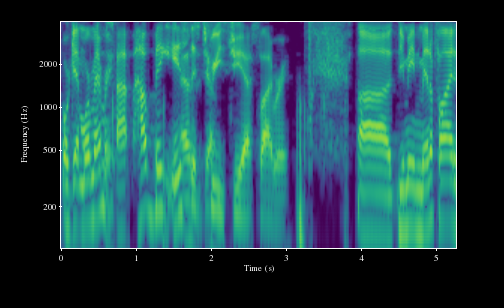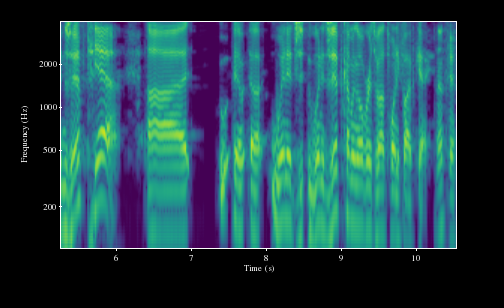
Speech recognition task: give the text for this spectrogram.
or get more memory. Uh, how big is As the Joe. Breeze GS library? Uh, you mean minified and zipped? Yeah. Uh, uh, when it's when it's zip coming over, it's about 25k. Okay.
